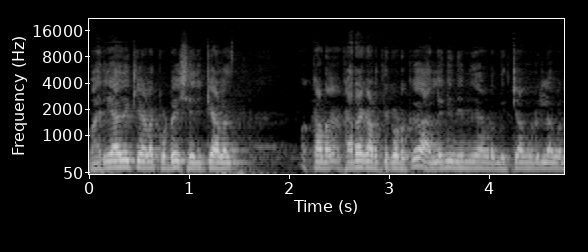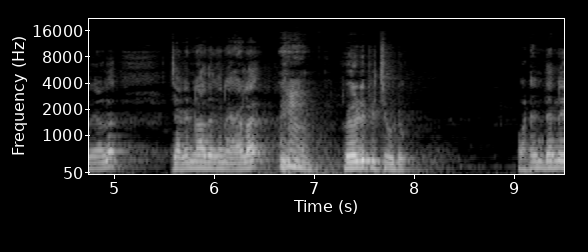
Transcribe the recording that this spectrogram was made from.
മര്യാദയ്ക്ക് ആളെ കൊണ്ട് ശരിക്കും കട കര കടത്തി കൊടുക്കുക. അല്ലെങ്കിൽ നിന്നെ ഞാൻ അവിടെ നിൽക്കാൻ വിടില്ല പറഞ്ഞാൽ ജഗന്നാഥ് അങ്ങനെ അയാളെ പേടിപ്പിച്ചു വിടും. ഉടൻ തന്നെ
